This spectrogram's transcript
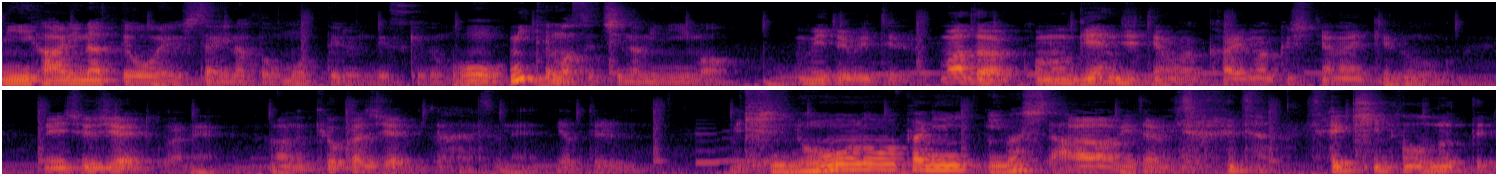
ミーハーになって応援したいなと思ってるんですけども、見てます？ちなみに今。見てる見てる。まだこの現時点は開幕してないけど、うん。練習試合とかねあの強化試合みたいなやつね、やってる見てる昨日の大谷見ました？ああ見た見た見た。昨日のって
